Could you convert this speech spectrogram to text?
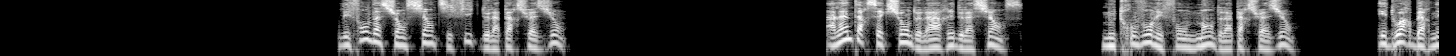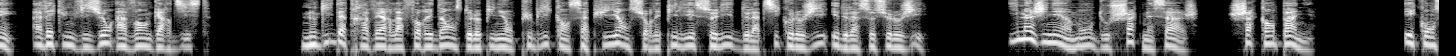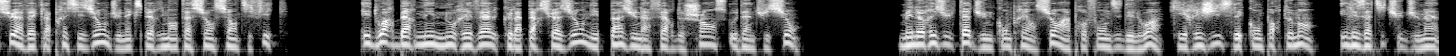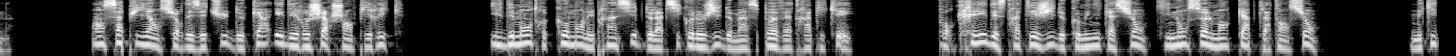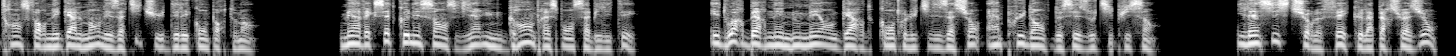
Les fondations scientifiques de la persuasion. À l'intersection de l'art et de la science, nous trouvons les fondements de la persuasion. Édouard Bernet, avec une vision avant-gardiste, nous guide à travers la forêt dense de l'opinion publique en s'appuyant sur les piliers solides de la psychologie et de la sociologie. Imaginez un monde où chaque message, chaque campagne, est conçu avec la précision d'une expérimentation scientifique. Édouard Bernet nous révèle que la persuasion n'est pas une affaire de chance ou d'intuition, mais le résultat d'une compréhension approfondie des lois qui régissent les comportements et les attitudes humaines. En s'appuyant sur des études de cas et des recherches empiriques, il démontre comment les principes de la psychologie de masse peuvent être appliqués pour créer des stratégies de communication qui non seulement captent l'attention, mais qui transforment également les attitudes et les comportements. Mais avec cette connaissance vient une grande responsabilité. Édouard Bernet nous met en garde contre l'utilisation imprudente de ces outils puissants. Il insiste sur le fait que la persuasion,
